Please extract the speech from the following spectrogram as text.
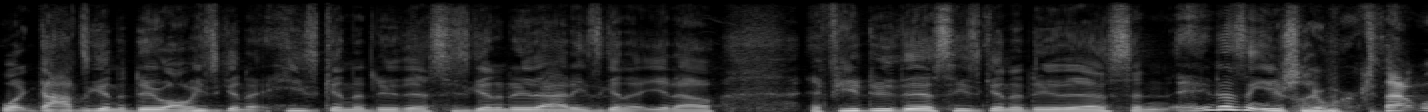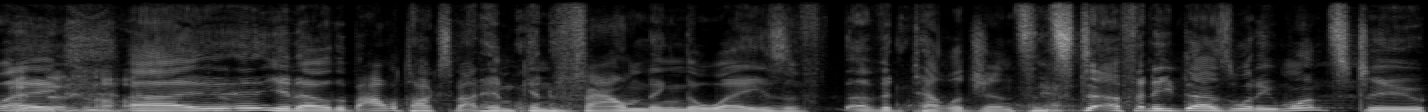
what God's going to do. Oh, he's gonna he's gonna do this. He's gonna do that. He's gonna you know, if you do this, he's gonna do this, and it doesn't usually work that way. It does not, Uh, You know, the Bible talks about him confounding the ways of of intelligence and stuff, and he does what he wants to.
